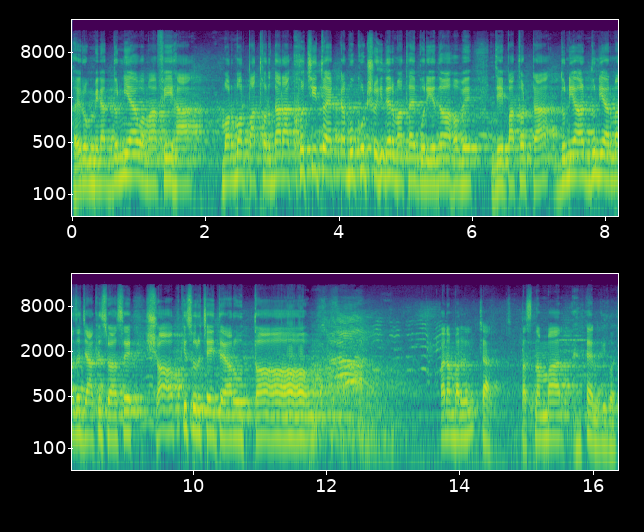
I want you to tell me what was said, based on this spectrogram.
খৈরুম মিনাদ দুনিয়া ও মাফিহা মর্মর পাথর দ্বারা খচিত একটা মুকুট শহীদের মাথায় পরিয়ে দেওয়া হবে। যে পাথরটা দুনিয়া আর দুনিয়ার মাঝে যা কিছু আছে, সব কিছুর চাইতে আরও উত্তম। নাম্বার গেল চার। পাঁচ নাম্বার। হ্যাঁ কি কয়?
